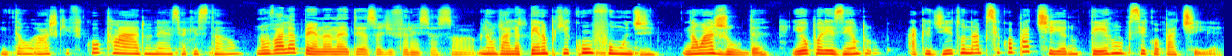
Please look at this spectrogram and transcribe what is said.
Então, eu acho que ficou claro né, essa questão. Não vale a pena né, ter essa diferenciação. Não vale a pena porque confunde, não ajuda. Eu, por exemplo, acredito na psicopatia, no termo psicopatia.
